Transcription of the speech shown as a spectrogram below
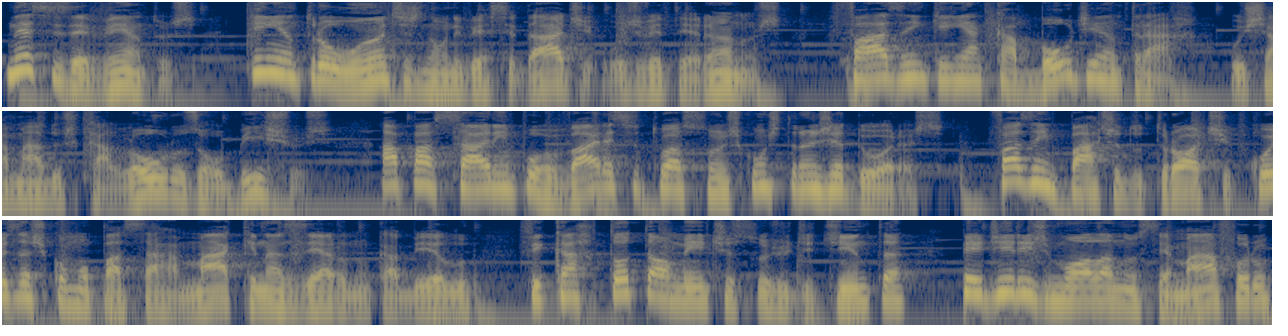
Nesses eventos, quem entrou antes na universidade, os veteranos, fazem quem acabou de entrar, os chamados calouros ou bichos, a passarem por várias situações constrangedoras. Fazem parte do trote coisas como passar máquina zero no cabelo, ficar totalmente sujo de tinta, pedir esmola no semáforo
